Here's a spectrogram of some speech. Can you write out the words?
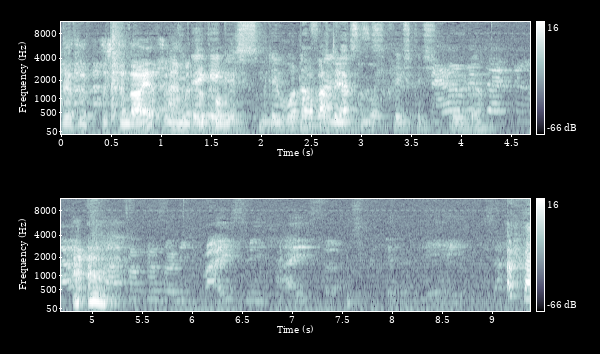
Wer setzt sich denn da jetzt in den Also der Gag Mittelpunkt? ist mit dem runterfallen lassen so? ist richtig Der wird öde. gelacht, als ob du so nicht weißt, wie ich heiße. Nee, ich sag ja,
